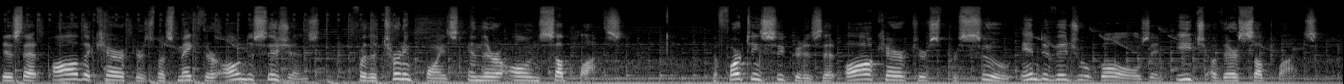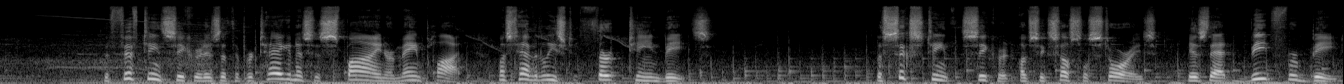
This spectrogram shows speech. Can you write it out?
is that all the characters must make their own decisions for the turning points in their own subplots. The 14th secret is that all characters pursue individual goals in each of their subplots. The 15th secret is that the protagonist's spine or main plot must have at least 13 beats. The 16th secret of successful stories is that beat for beat,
